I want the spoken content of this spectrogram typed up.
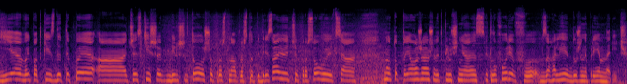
є випадки з ДТП, а частіше більше того, що просто-напросто підрізають просовуються. Ну тобто я вважаю, що відключення світлофорів е, взагалі дуже неприємна річ.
